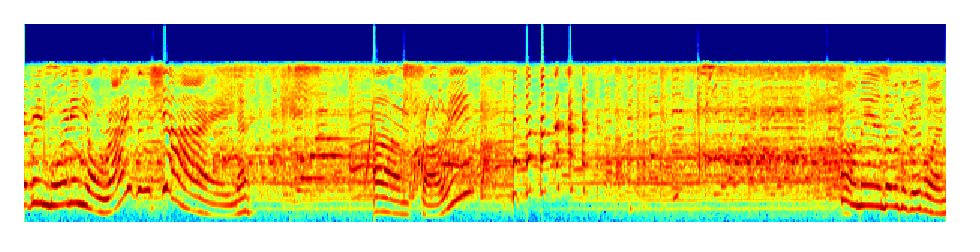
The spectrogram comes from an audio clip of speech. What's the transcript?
Every morning you'll rise and shine. Um, sorry? oh man, that was a good one.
